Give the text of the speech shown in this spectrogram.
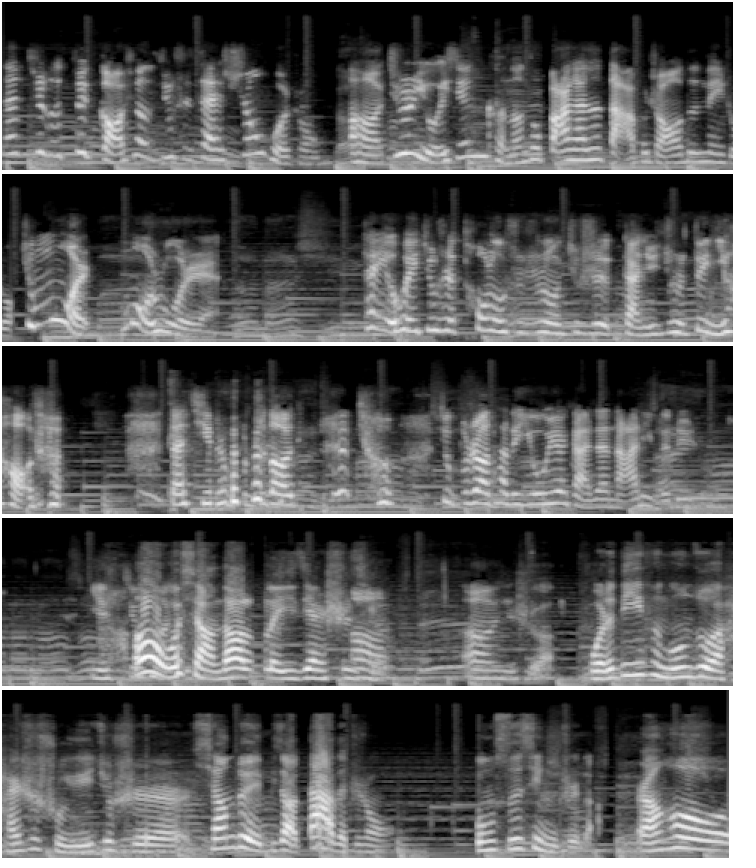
但这个最搞笑的就是在生活中啊，就是有一些可能都八竿子打不着的那种，就陌陌路人，他也会就是透露出这种就是感觉就是对你好的，但其实不知道就就不知道他的优越感在哪里的这种。也哦，我想到了一件事情，嗯，你说我的第一份工作还是属于就是相对比较大的这种公司性质的，然后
